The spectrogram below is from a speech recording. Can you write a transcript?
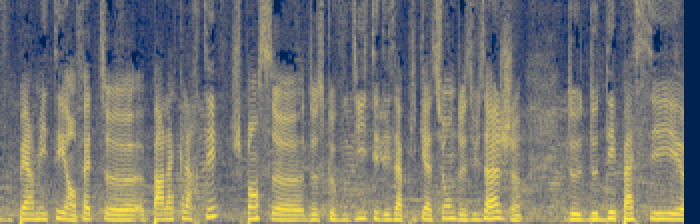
Vous permettez en fait, euh, par la clarté, je pense, de ce que vous dites et des applications, des usages, de, de dépasser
